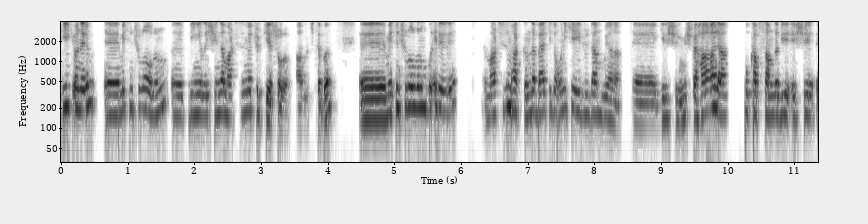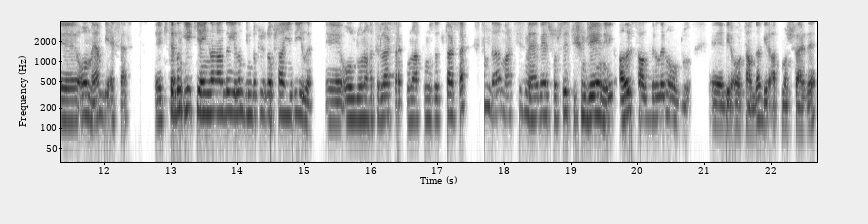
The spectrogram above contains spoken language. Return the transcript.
İlk önerim e, Metin Çulaoğlu'nun e, Bin Yıl Eşiğinde Marksizm ve Türkiye Solu adlı kitabı. E, Metin Çulaoğlu'nun bu eseri Marksizm hakkında belki de 12 Eylül'den bu yana e, girişilmiş ve hala bu kapsamda bir eşi e, olmayan bir eser. E, kitabın ilk yayınlandığı yılın 1997 yılı e, olduğunu hatırlarsak, bunu aklımızda tutarsak, tam da Marksizme ve sosyalist düşünceye yönelik ağır saldırıların olduğu e, bir ortamda, bir atmosferde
